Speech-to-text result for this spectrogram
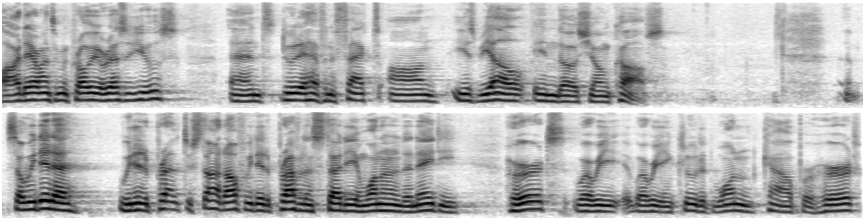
are there antimicrobial residues? And do they have an effect on ESBL in those young calves? Um, so we did a, we did a, to start off, we did a prevalence study in 180 herds where we, where we included one cow per herd.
